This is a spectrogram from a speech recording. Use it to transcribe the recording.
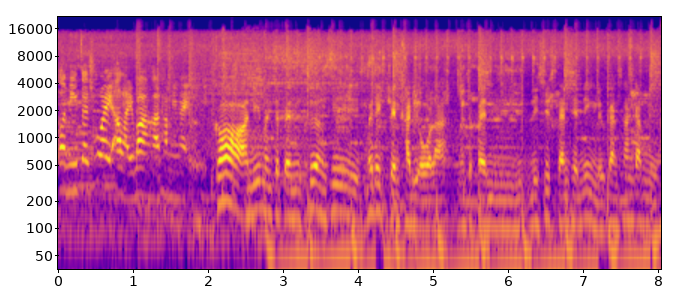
ตัวนี้จะช่วยอะไรบ้างคะทำยังไงเอ่ย ก็อันนี้มันจะเป็นเครื่องที่ไม่ได้เป็นคาร์ดิโอแล้วมันจะเป็น resistance training หรือการสร้างกล้ามเนื้อ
